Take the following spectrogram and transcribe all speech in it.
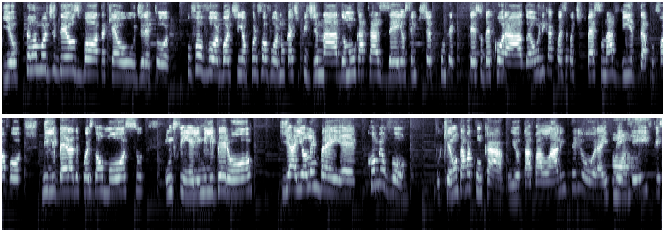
E eu, pelo amor de Deus, Bota, que é o diretor, por favor, Botinha, por favor, nunca te pedi nada, eu nunca atrasei, eu sempre chego com texto decorado, é a única coisa que eu te peço na vida, por favor, me libera depois do almoço. Enfim, ele me liberou. E aí eu lembrei, é, como eu vou? Porque eu não tava com carro e eu tava lá no interior. Aí Nossa. peguei e fiz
